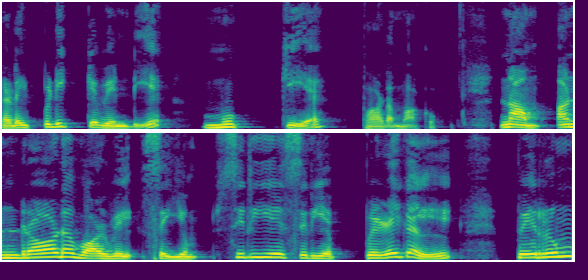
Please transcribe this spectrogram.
கடைபிடிக்க வேண்டிய முக்கிய பாடமாகும். நாம் அன்றாட வாழ்வில் செய்யும் சிறிய சிறிய பிழைகள் பெரும்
